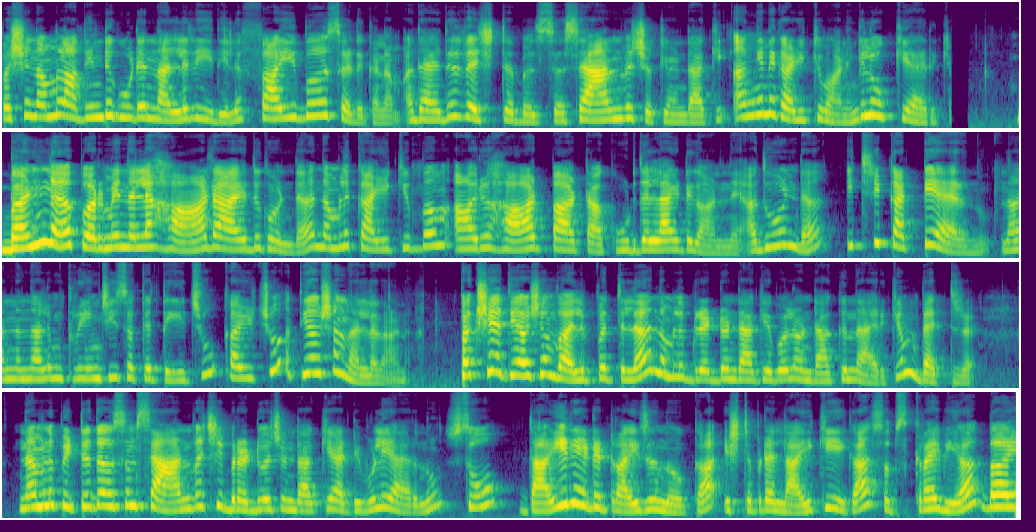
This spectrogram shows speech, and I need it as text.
പക്ഷെ നമ്മൾ അതിന്റെ കൂടെ നല്ല രീതിയിൽ ഫൈബേഴ്സ് എടുക്കണം. അതായത് വെജിറ്റബിൾസ് സാൻഡ്വിച്ച് ഒക്കെ ഉണ്ടാക്കി അങ്ങനെ കഴിക്കുവാണെങ്കിൽ ഓക്കെ ആയിരിക്കും. ബണ്ണ് പുറമേ നല്ല ഹാർഡ് ആയതുകൊണ്ട് നമ്മൾ കഴിക്കുമ്പം ആ ഒരു ഹാർഡ് പാർട്ടാണ് കൂടുതലായിട്ട് കാണുന്നത് അതുകൊണ്ട് ഇച്ചിരി കട്ടിയായിരുന്നു. ഞാൻ എന്നാലും ക്രീം ചീസൊക്കെ തേച്ചു കഴിച്ചു. അത്യാവശ്യം നല്ലതാണ്. പക്ഷേ അത്യാവശ്യം വലുപ്പത്തിൽ നമ്മൾ ബ്രെഡ് ഉണ്ടാക്കിയ പോലെ ഉണ്ടാക്കുന്നതായിരിക്കും ബെറ്റർ നമ്മൾ പിറ്റേ ദിവസം സാൻഡ്വിച്ച് ബ്രെഡ് വെച്ച് ഉണ്ടാക്കിയ അടിപൊളിയായിരുന്നു. സോ ധൈര്യമായിട്ട് ട്രൈ ചെയ്ത് നോക്കുക. ഇഷ്ടപ്പെട്ട ലൈക്ക് ചെയ്യുക സബ്സ്ക്രൈബ് ചെയ്യുക. ബൈ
